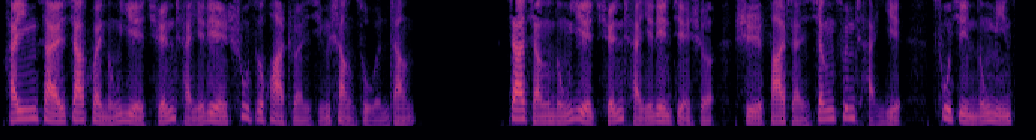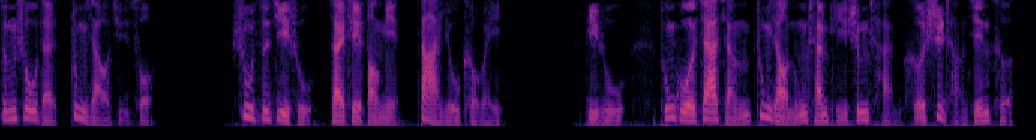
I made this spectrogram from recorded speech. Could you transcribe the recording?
还应在加快农业全产业链数字化转型上做文章。加强农业全产业链建设是发展乡村产业、促进农民增收的重要举措。数字技术在这方面大有可为。比如，通过加强重要农产品生产和市场监测，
